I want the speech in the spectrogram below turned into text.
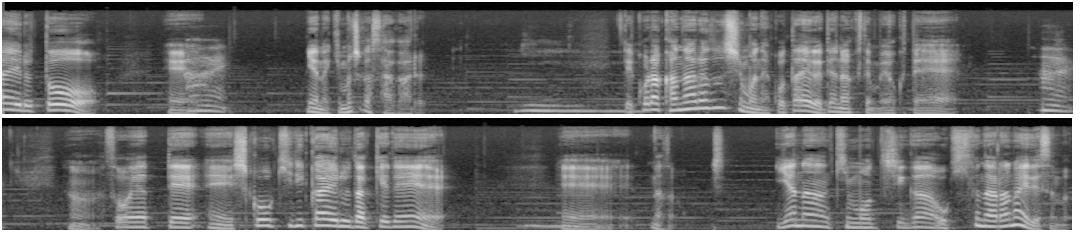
えると、えーはい。嫌な気持ちが下がる。でこれは必ずしもね答えが出なくてもよくて、はい。うん、そうやって、えー思考を切り替えるだけで、えーなんか嫌な気持ちが大きくならないで済む、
